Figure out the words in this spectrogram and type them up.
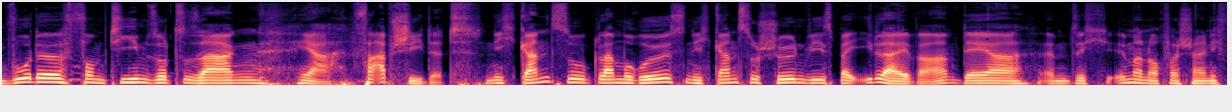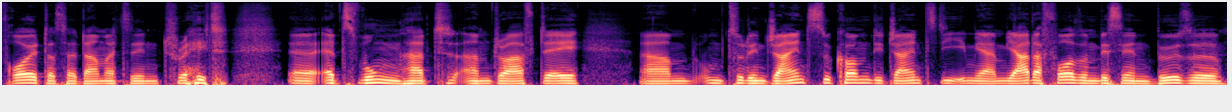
wurde vom Team sozusagen ja verabschiedet. Nicht ganz so glamourös, nicht ganz so schön, wie es bei Eli war, der ähm, sich immer noch wahrscheinlich freut, dass er damals den Trade äh, erzwungen hat am Draft Day, ähm, um zu den Giants zu kommen. Die Giants, die ihm ja im Jahr davor so ein bisschen böse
